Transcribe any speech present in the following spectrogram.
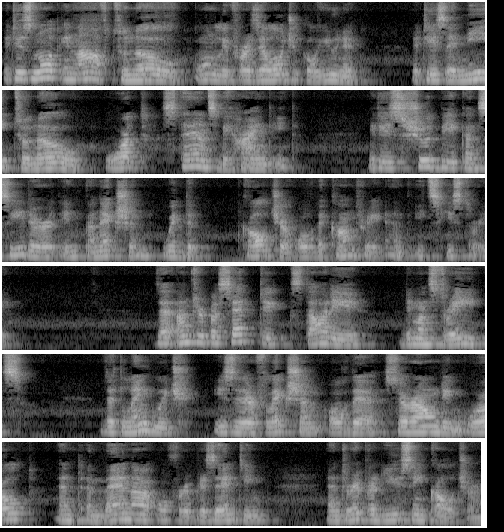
It is not enough to know only phraseological unit. It is a need to know what stands behind it. It is, should be considered in connection with the culture of the country and its history. The anthropocentric study demonstrates that language is the reflection of the surrounding world and a manner of representing and reproducing culture.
